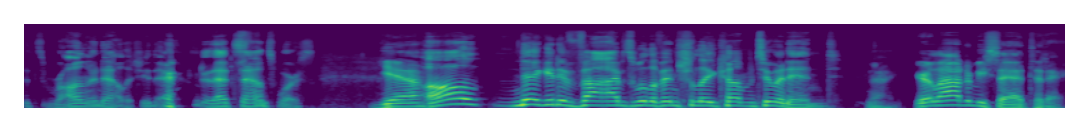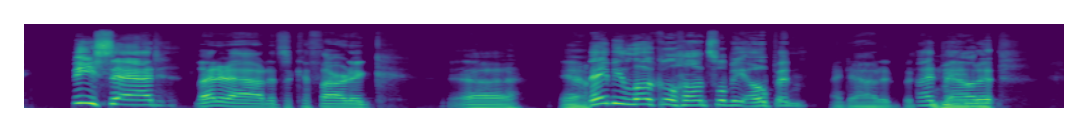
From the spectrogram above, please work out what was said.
That's wrong analogy there. That sounds worse. yeah. All negative vibes will eventually come to an end. All right. You're allowed to be sad today. Be sad. Let it out. It's a cathartic. Uh, yeah. Maybe local haunts will be open. I doubt it, but I doubt it.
